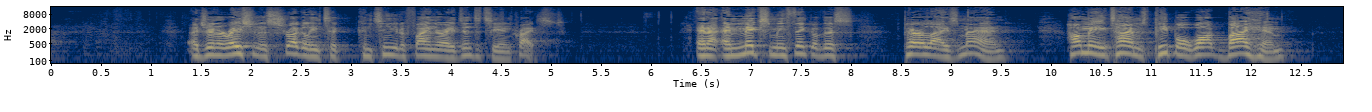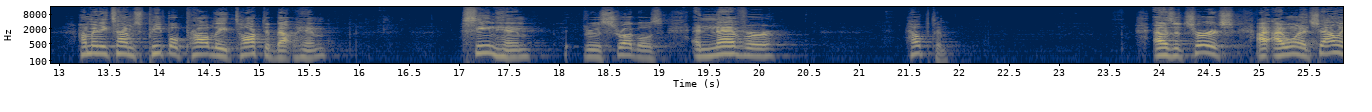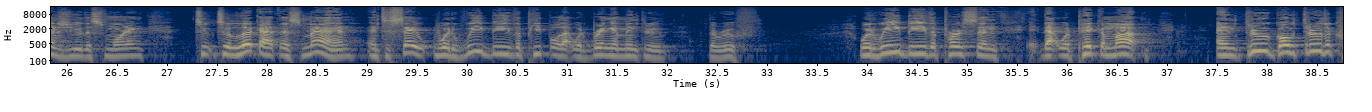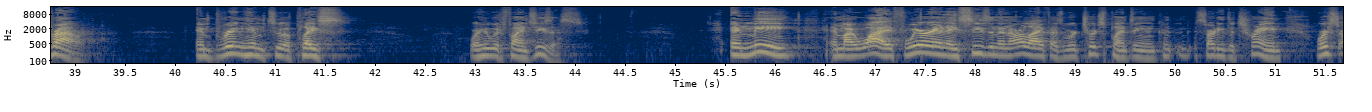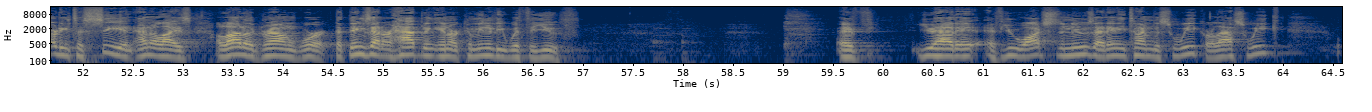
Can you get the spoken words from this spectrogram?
a generation is struggling to continue to find their identity in Christ. And it makes me think of this paralyzed man. How many times people walked by him? How many times people probably talked about him, seen him, through his struggles and never helped him. As a church, I, I want to challenge you this morning to, to look at this man and to say, would we be the people that would bring him in through the roof? Would we be the person that would pick him up and through, go through the crowd and bring him to a place where he would find Jesus? And me, and my wife, we're in a season in our life as we're church planting and starting to train, we're starting to see and analyze a lot of the groundwork, the things that are happening in our community with the youth. If you had a, if you watched the news at any time this week or last week,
